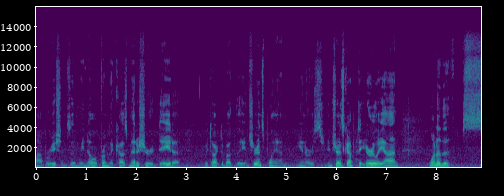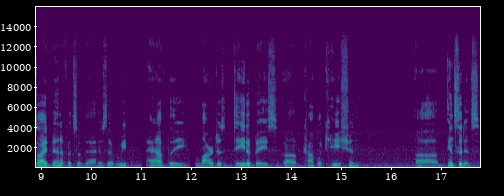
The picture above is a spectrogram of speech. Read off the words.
operations. And we know from the CosmetAssure data, we talked about the insurance plan in our insurance company early on. One of the side benefits of that is that we have the largest database of complication uh, incidents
